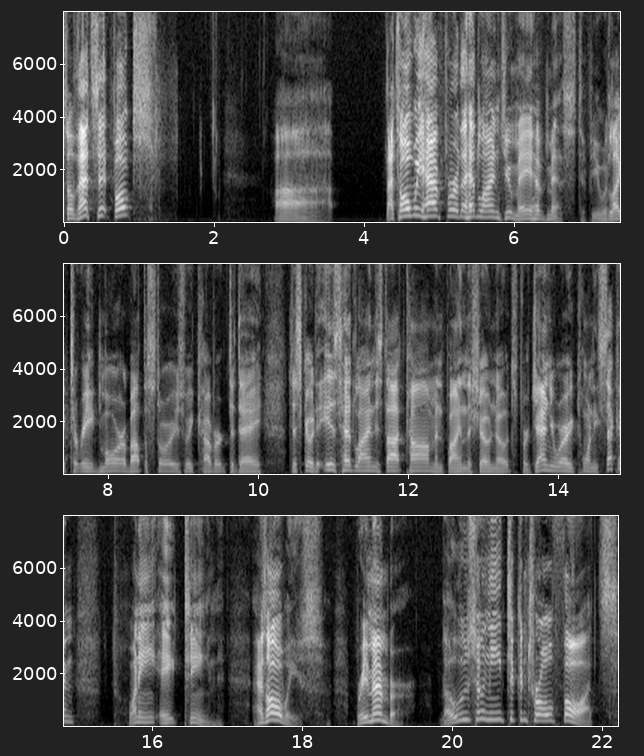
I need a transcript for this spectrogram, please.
So that's it, folks. Uh, that's all we have for the headlines you may have missed. If you would like to read more about the stories we covered today, just go to isheadlines.com and find the show notes for January 22nd, 2018. As always, remember, those who need to control thoughts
